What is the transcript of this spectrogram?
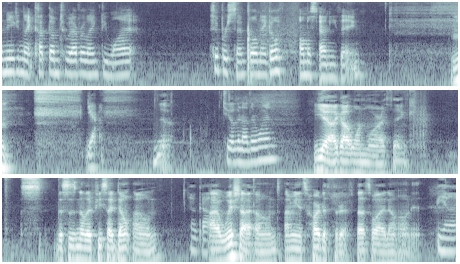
and then you can like cut them to whatever length you want. Super simple, and they go with almost anything. Mm. Yeah. Yeah. Do you have another one? Yeah, I got one more, I think. This is another piece I don't own. Oh God. I wish I owned. I mean, it's hard to thrift. That's why I don't own it. yeah.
